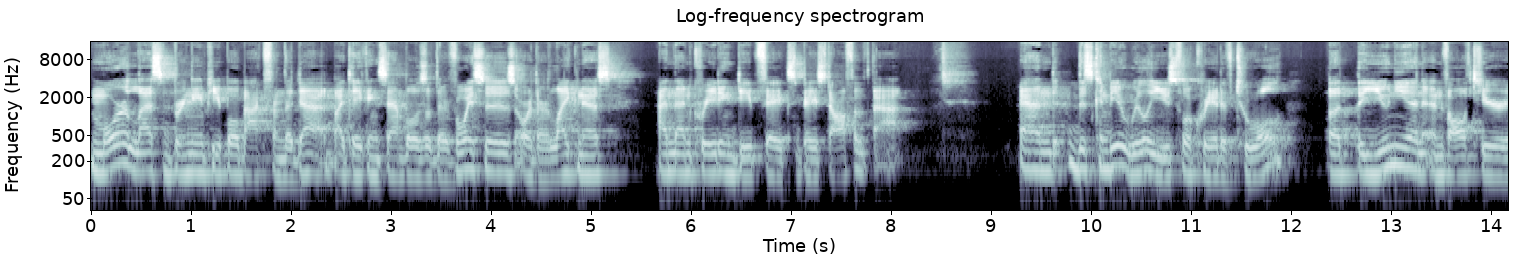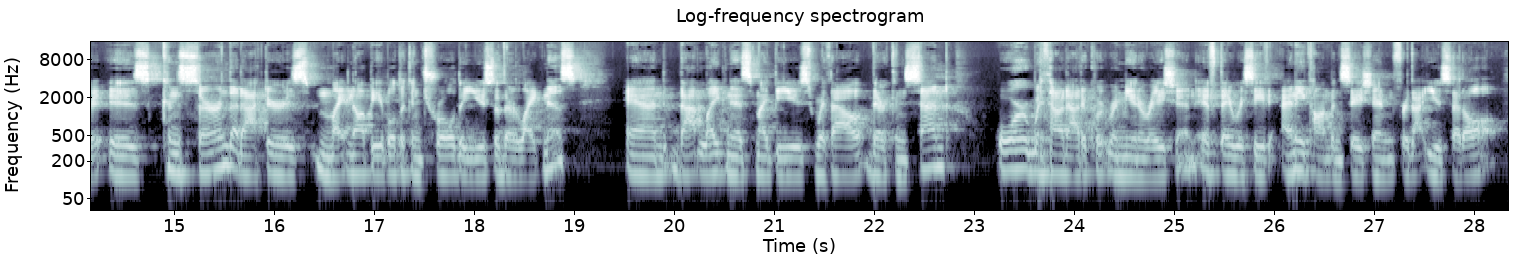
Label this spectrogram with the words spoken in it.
more or less bringing people back from the dead by taking samples of their voices or their likeness and then creating deepfakes based off of that. And this can be a really useful creative tool, but the union involved here is concerned that actors might not be able to control the use of their likeness, and that likeness might be used without their consent or without adequate remuneration if they receive any compensation for that use at all.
